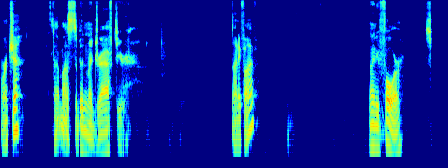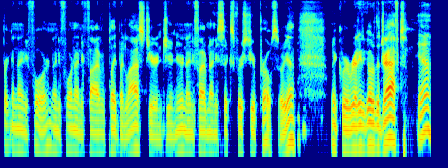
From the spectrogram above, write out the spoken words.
weren't you? That must have been my draft year. 95? 94 spring of 94 94 95 i played my last year in junior 95 96 first year pro so yeah mm-hmm. i think we're ready to go to the draft yeah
